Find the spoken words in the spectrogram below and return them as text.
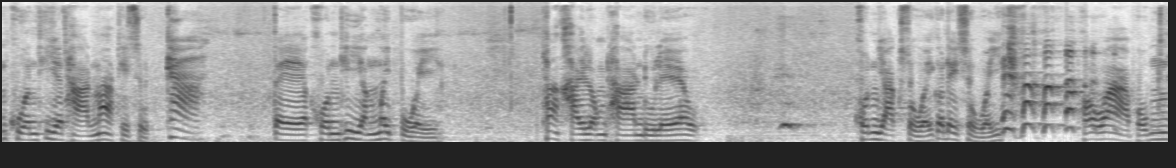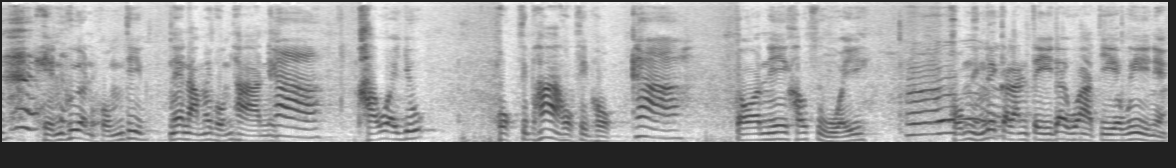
มควรที่จะทานมากที่สุด ค่ะ แต่คนที่ยังไม่ป่วย ถ้าใครลองทานดูแล้ว คนอยากสวยก็ได้สวย เพราะว่าผมเห็นเพื่อนผมที่แนะนำให้ผมทานเนี่ยค่ะ เขาอายุหกสิบห้าหกสิบหกค่ะตอนนี้เขาสวยผมถึงได้การันตีได้ว่าเจียวี่เนี่ย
